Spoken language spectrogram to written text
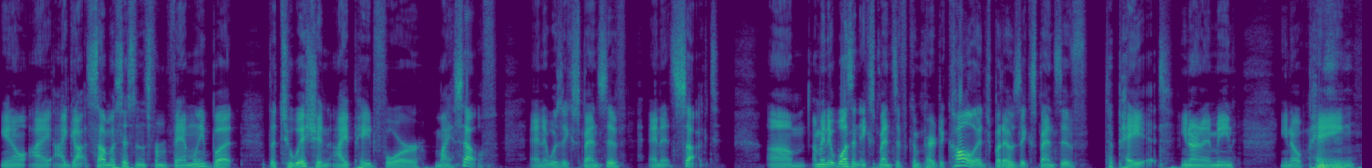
You know, I, I got some assistance from family, but the tuition I paid for myself. And it was expensive and it sucked. Um, I mean, it wasn't expensive compared to college, but it was expensive to pay it. You know what I mean? You know, paying mm-hmm.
